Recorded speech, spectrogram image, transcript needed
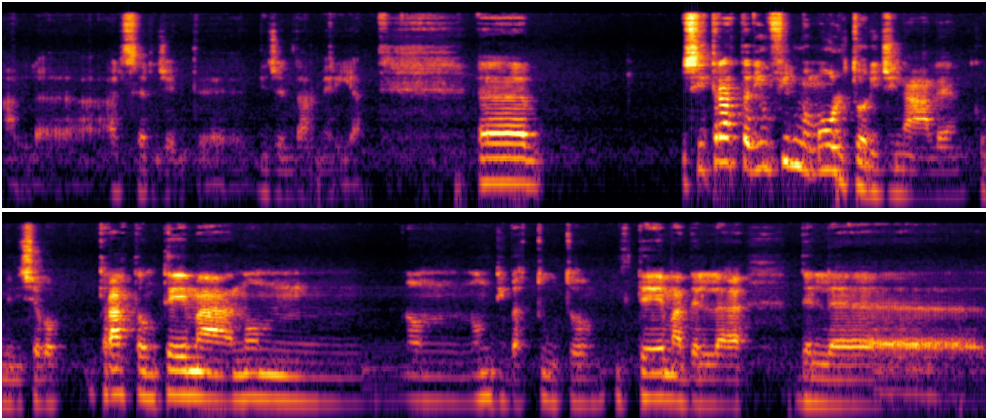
al, al sergente di gendarmeria. Eh, si tratta di un film molto originale, come dicevo, tratta un tema non, non, non dibattuto, il tema del, del,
